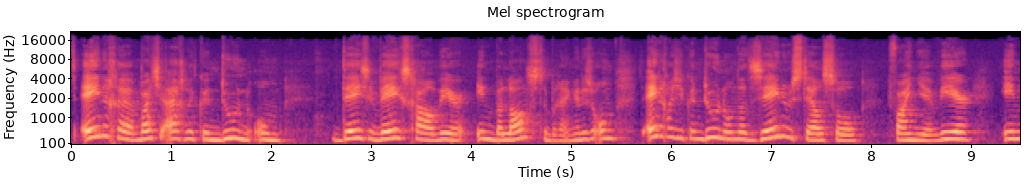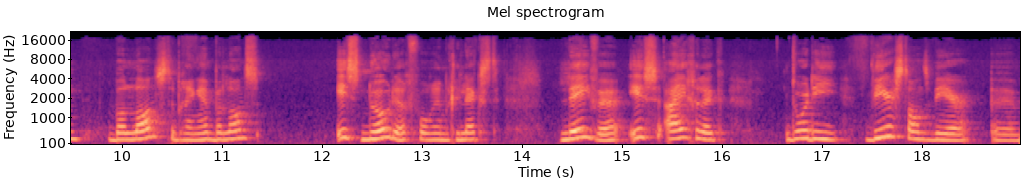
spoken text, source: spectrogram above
het enige wat je eigenlijk kunt doen om deze weegschaal weer in balans te brengen. Dus om, het enige wat je kunt doen om dat zenuwstelsel van je weer in balans te brengen. En balans is nodig voor een relaxed leven. Is eigenlijk door die weerstand weer ehm,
